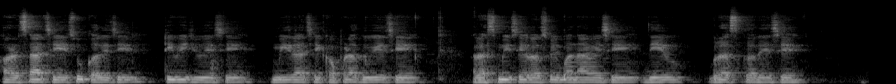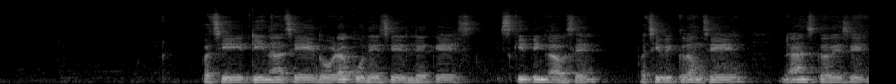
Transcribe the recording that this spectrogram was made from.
હર્ષા છે, શું કરે છે, ટીવી જુએ છે, મીરા છે, કપડાં ધોએ છે, રશ્મિ છે, રસોઈ બનાવે છે, દેવ બ્રશ કરે છે. પછી ટીના છે, દોડા કૂદે છે, એટલે કે સ્કીપિંગ આવશે. પછી વિક્રમ છે, ડાન્સ કરે છે.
